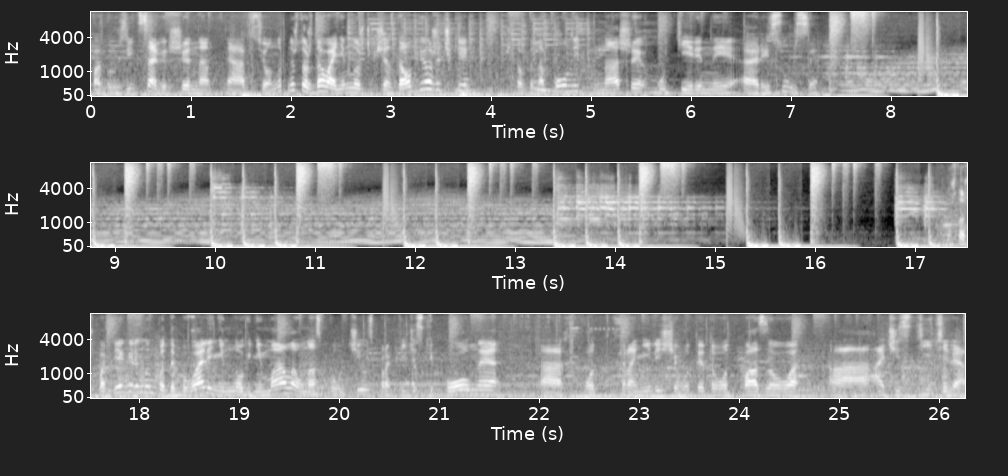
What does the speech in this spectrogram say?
погрузить совершенно а, все. Ну, ну что ж, давай немножечко сейчас долбежечки чтобы наполнить наши утерянные а, ресурсы. Ну что ж, побегали мы, подобывали ни много ни мало. У нас получилось практически полное а, вот хранилище вот этого вот базового а, очистителя.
